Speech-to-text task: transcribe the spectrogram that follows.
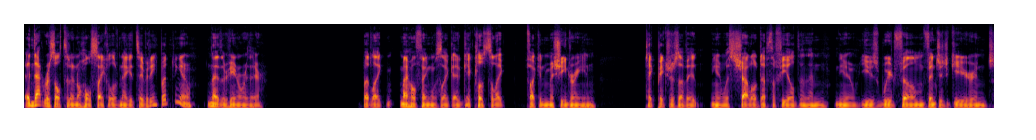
And that resulted in a whole cycle of negativity, but, you know, neither here nor there. But, like, my whole thing was like, I'd get close to, like, fucking machinery and take pictures of it, you know, with shallow depth of field, and then you know use weird film, vintage gear, and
